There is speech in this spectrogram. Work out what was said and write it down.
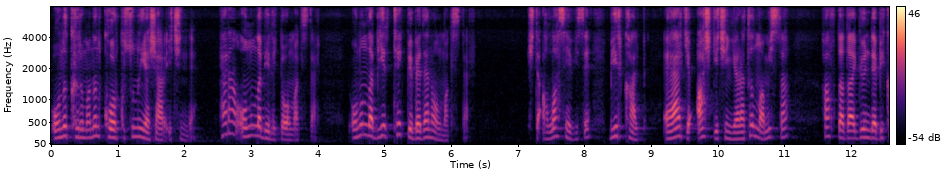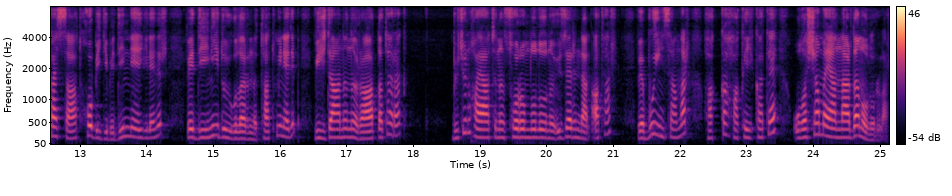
onu kırmanın korkusunu yaşar içinde. Her an onunla birlikte olmak ister. Onunla bir tek bir beden olmak ister. İşte Allah sevgisi bir kalp eğer ki aşk için yaratılmamışsa haftada günde birkaç saat hobi gibi dinle ilgilenir ve dini duygularını tatmin edip vicdanını rahatlatarak bütün hayatının sorumluluğunu üzerinden atar ve bu insanlar hakka hakikate ulaşamayanlardan olurlar.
